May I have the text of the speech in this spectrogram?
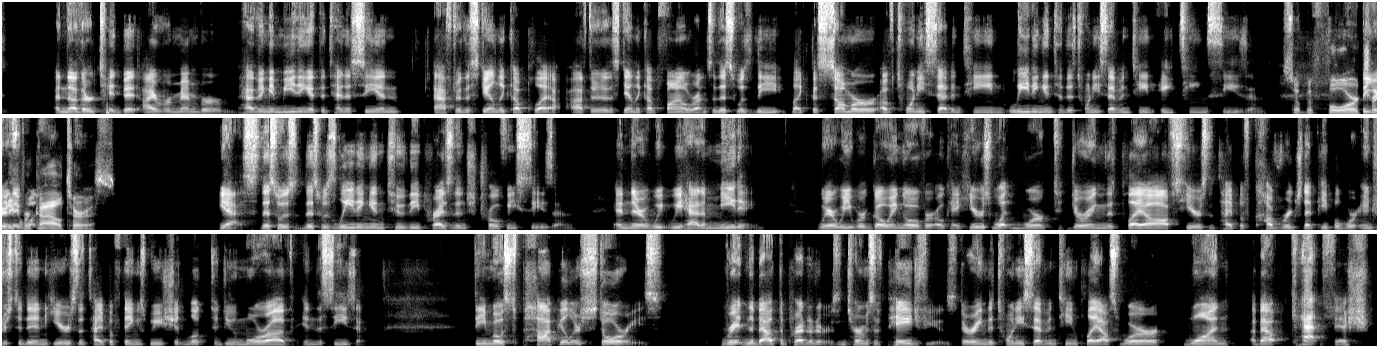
another tidbit i remember having a meeting at the tennessean after the Stanley Cup play after the Stanley Cup final run. So this was the like the summer of 2017 leading into the 2017-18 season. So before the trading for won. Kyle Turris. Yes, this was this was leading into the President's Trophy season. And there we we had a meeting where we were going over okay, here's what worked during the playoffs, here's the type of coverage that people were interested in, here's the type of things we should look to do more of in the season. The most popular stories written about the Predators in terms of page views during the 2017 playoffs were one about catfish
